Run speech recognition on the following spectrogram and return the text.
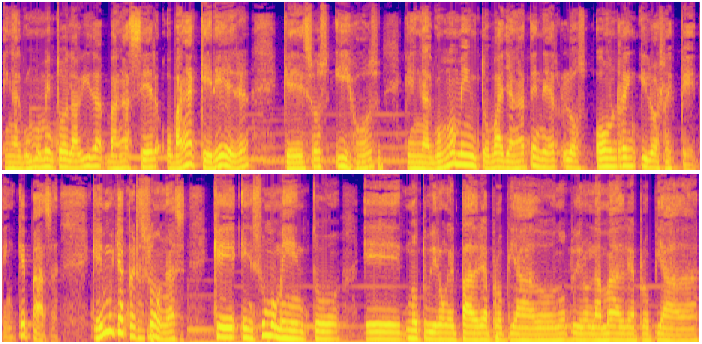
en algún momento de la vida van a ser o van a querer que esos hijos que en algún momento vayan a tener los honren y los respeten. ¿Qué pasa? Que hay muchas personas que en su momento eh, no tuvieron el padre apropiado, no tuvieron la madre apropiada,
